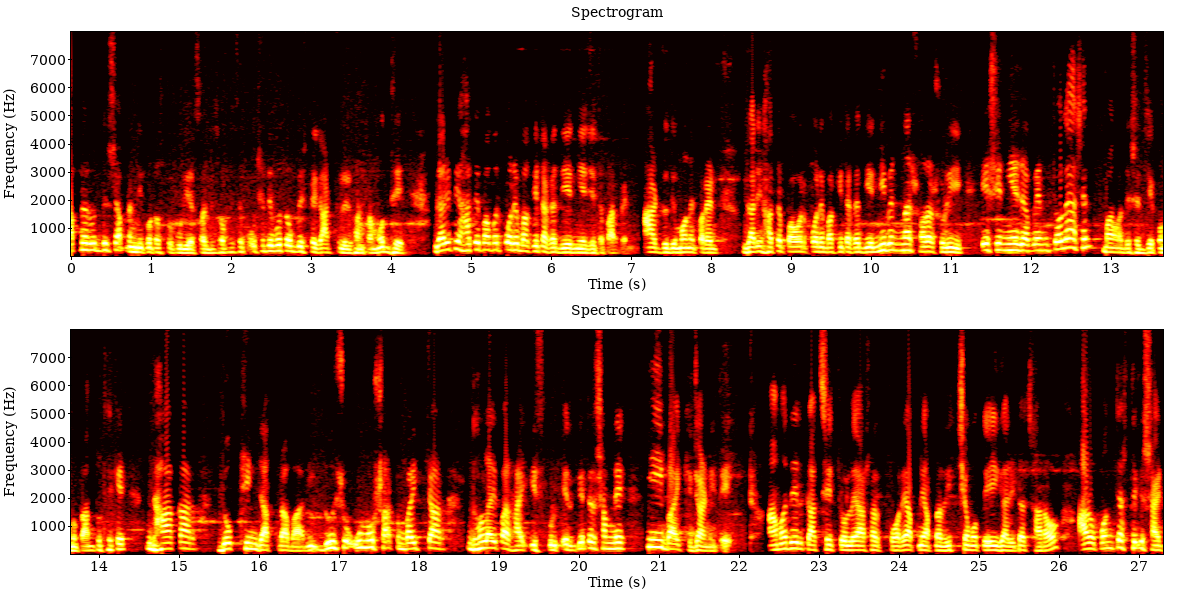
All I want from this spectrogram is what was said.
আপনার উদ্দেশ্যে আপনার নিকটস্থ কুরিয়ার সার্ভিস অফিসে পৌঁছে দেবো চব্বিশ থেকে আটচল্লিশ ঘণ্টার মধ্যে। গাড়িটি হাতে পাওয়ার পরে বাকি টাকা দিয়ে নিয়ে যেতে পারবেন। আর যদি মনে করেন গাড়ি হাতে পাওয়ার পরে বাকি টাকা দিয়ে নিবেন না, সরাসরি এসে নিয়ে যাবেন, চলে আসেন বাংলাদেশের যে কোনো প্রান্ত থেকে। ঢাকার দক্ষিণ যাত্রাবাড়ি, দুইশো উনষাট বাই চার ধলাইপাড় হাই স্কুলের গেটের সামনে ই বাইক জার্নিতে আমাদের কাছে চলে আসার পরে আপনি আপনার ইচ্ছে মতো এই গাড়িটা ছাড়াও আরও পঞ্চাশ থেকে ষাট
